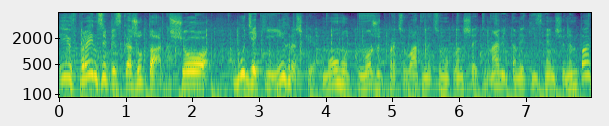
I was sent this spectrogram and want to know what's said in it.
І в принципі скажу так, що будь-які іграшки можуть, можуть працювати на цьому планшеті, навіть там якийсь Genshin Impact,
